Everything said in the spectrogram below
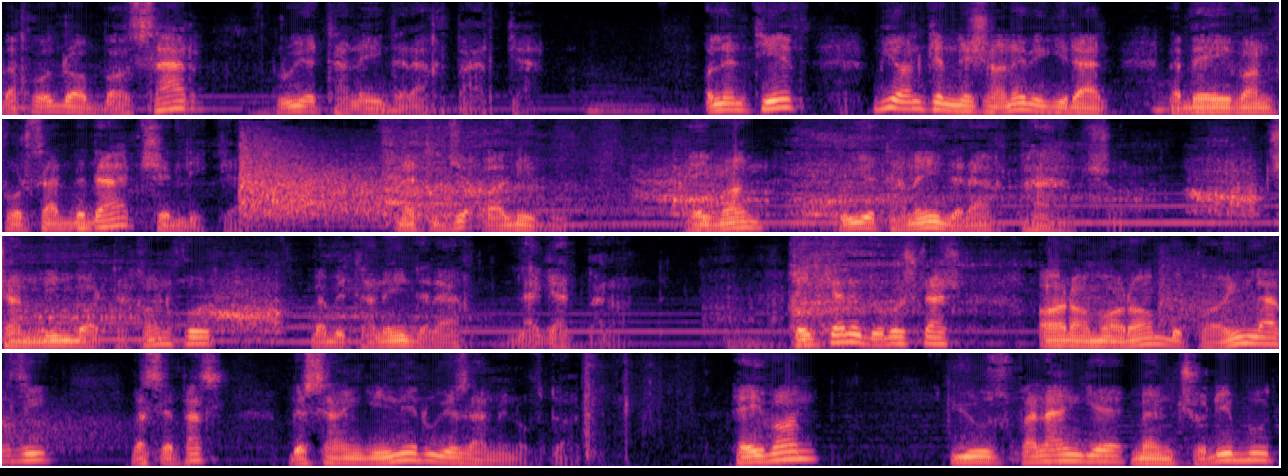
و خود را با سر روی تنه درخت پرت کرد. اولنتیف بیان که نشانه بگیرد و به حیوان فرصت بدهد شلیک کرد. نتیجه عالی بود. حیوان روی تنه درخت پهن شد. چندین بار تکان خورد و به تنه درخت لگت براند. هیکل درشتش آرام آرام به پایین لغزید و سپس به سنگینی روی زمین افتاد. حیوان یوز پلنگ منچوری بود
